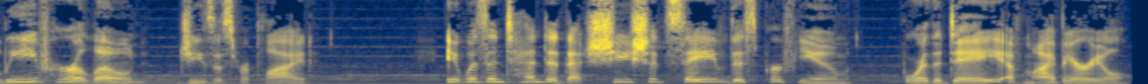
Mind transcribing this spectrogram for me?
Leave her alone, Jesus replied. It was intended that she should save this perfume for the day of my burial.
